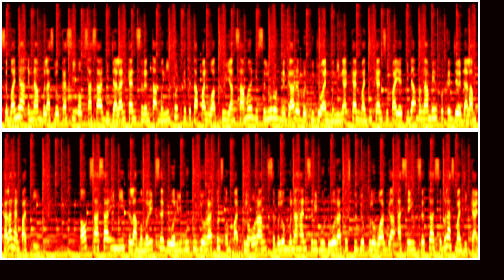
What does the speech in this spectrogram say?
sebanyak 16 lokasi op sasar dijalankan serentak mengikut ketetapan waktu yang sama di seluruh negara bertujuan mengingatkan majikan supaya tidak mengambil pekerja dalam kalangan parti. Op sasar ini telah memeriksa 2,740 orang sebelum menahan 1,270 warga asing serta 11 majikan.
